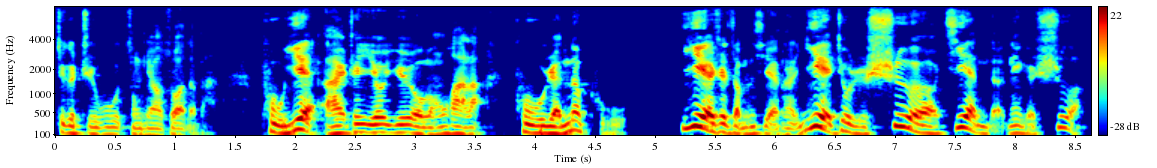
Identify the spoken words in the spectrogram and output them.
这个职务总要做的吧？仆业，哎，这又又有文化了。仆人的仆，业是怎么写呢？业就是射箭的那个射，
